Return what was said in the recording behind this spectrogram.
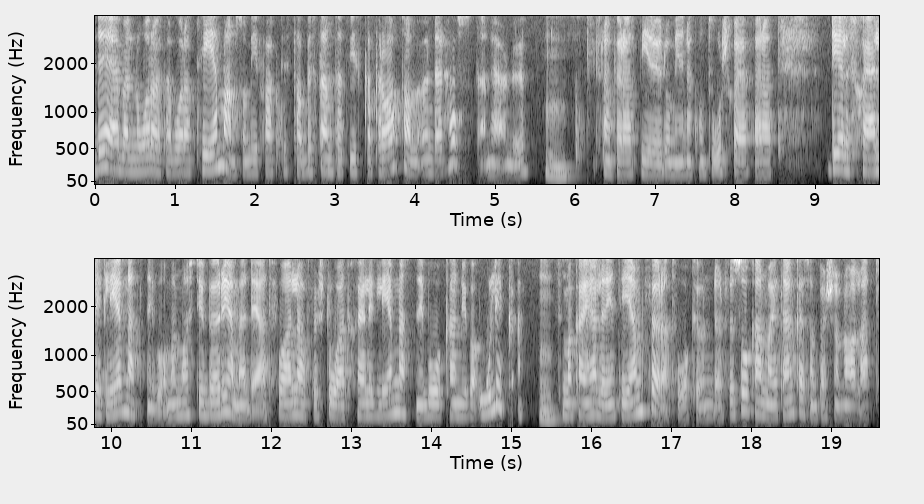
det är väl några av våra teman som vi faktiskt har bestämt att vi ska prata om under hösten här nu. Mm. Framförallt blir det då mina kontorschefer att dels skälig levnadsnivå. Man måste ju börja med det, att få alla att förstå att skälig levnadsnivå kan ju vara olika. Mm. Så man kan ju heller inte jämföra två kunder, för så kan man ju tänka som personal att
